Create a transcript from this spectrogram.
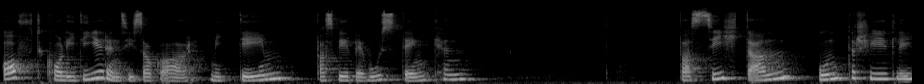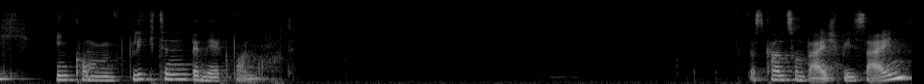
Oft kollidieren sie sogar mit dem, was wir bewusst denken, was sich dann unterschiedlich in Konflikten bemerkbar macht. Das kann zum Beispiel sein,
